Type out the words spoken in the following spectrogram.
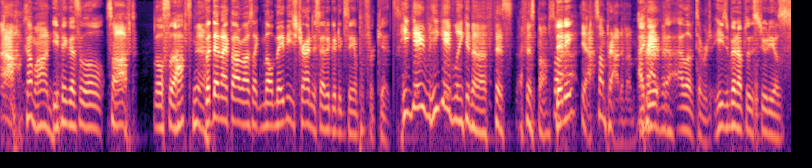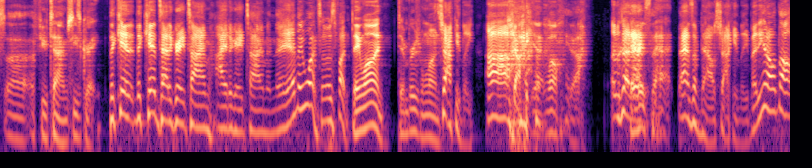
Ah, come on. You think that's a little soft? A little soft? Yeah. But then I thought I was like, well, maybe he's trying to set a good example for kids. He gave he gave Lincoln a fist a fist bump. So Did he? I- yeah, so I'm proud of him. I'm I proud do. of him. I love Timber. He's been up to the studios uh, a few times. He's great. The kid the kids had a great time. I had a great time, and they and they won, so it was fun. They won. Timbers won. Shockingly. Uh, Shock- yeah, well, yeah. But There's that. As of now, shockingly. But, you know, the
